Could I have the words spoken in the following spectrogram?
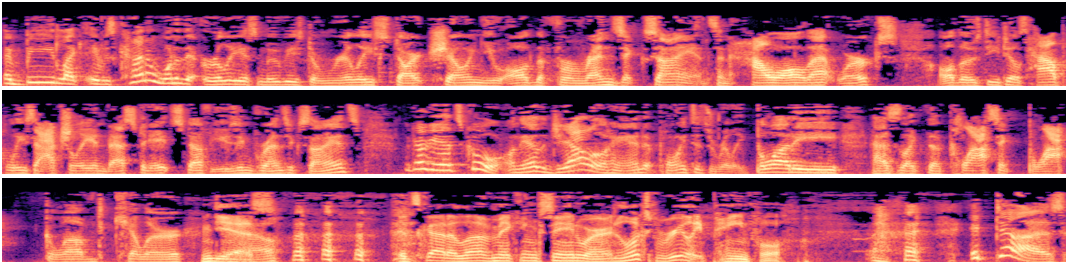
And B, like, it was kind of one of the earliest movies to really start showing you all the forensic science and how all that works, all those details, how police actually investigate stuff using forensic science. Like, okay, that's cool. On the other Giallo hand, at points, it's really bloody, has like the classic black gloved killer. you Yes. know? It's got a lovemaking scene where it looks really painful. It does.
